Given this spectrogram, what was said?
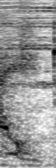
die!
